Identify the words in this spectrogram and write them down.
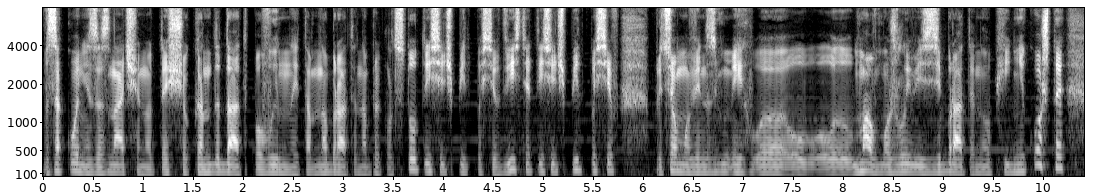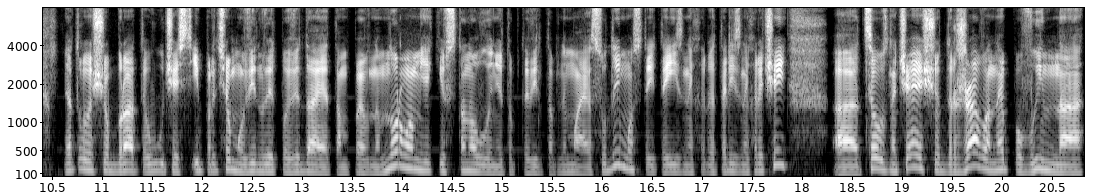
в законі зазначено те, що кандидат повинен там набрати, наприклад, 100 тисяч підписів, 200 тисяч підписів, при цьому він зміг е, мав можливість зібрати необхідні кошти для того, щоб брати участь, і при цьому він відповідає там певним нормам, які встановлені, тобто він там не має судимостей та різних та різних речей. Це означає, що держава не повинна.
